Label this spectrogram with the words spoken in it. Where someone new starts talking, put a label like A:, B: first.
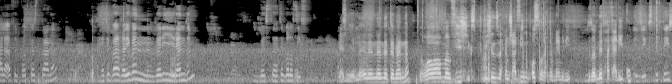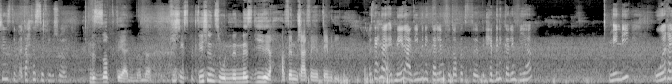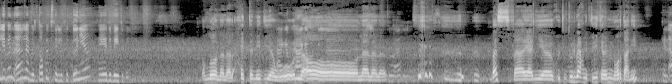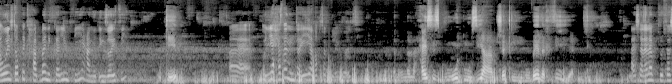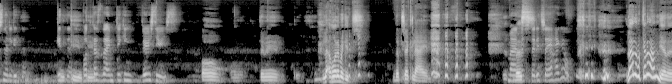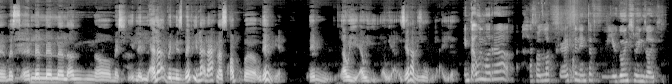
A: حلقة في البودكاست بتاعنا. هتبقى غالبا very random بس هتبقى لطيفة. I'm
B: يعني نتمنى. هو ما فيش expectations إحنا مش عارفين أصلا إحنا بنعمل إيه. نبقى بنضحك عليكم.
A: ال expectations تبقى تحت الصفر بشوية.
B: بالظبط يعني. ما فيش expectations وان الناس دي حرفيا مش عارفة هي بتعمل إيه.
A: بس إحنا اتنين قاعدين بنتكلم في topics بنحب نتكلم فيها. Mainly وغالبا أغلب ال topics اللي في الدنيا هي debatable.
B: الله لا لا لا حتة ميديا
A: عجبك آه
B: لا لا لا. بس فيعني آه، كنت بتقولي بقى هنبتدي كلام النهارده عن إيه؟
A: كان أول topic حابة نتكلم فيه عن ال
B: anxiety okay.
A: آه قولي يا حسن أنت إيه علاقتك بال anxiety
B: ان أنا حاسس ب mood مذيع بشكل مبالغ فيه يعني.
A: عشان أنا professional جدا جدا. البودكاست ده I'm taking very serious.
B: آه آه تمام. لا هو أنا ما جيتش ده بشكل عام.
A: ما
B: بس-
A: اشتريتش أي حاجة؟
B: لا أنا بتكلم عني أنا بس ال ال ال ال آه ماشي. ال- القلق بالنسبة لي لا لا إحنا أصحاب قدام يعني قدام قوي قوي قوي زيادة عن اللزوم الحقيقة.
A: أنت أول مرة حصل لك عرفت إن أنت you're going through anxiety.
